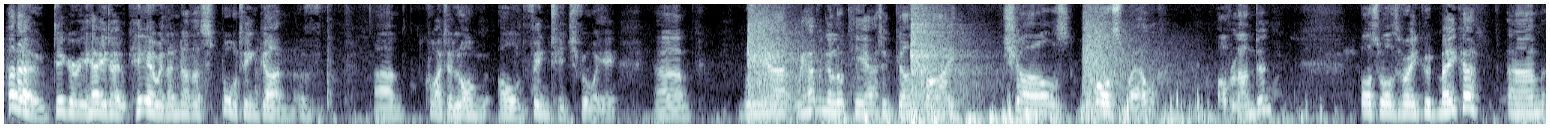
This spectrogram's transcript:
Hello, Diggory Hadoke here with another sporting gun of um, quite a long old vintage for you. Um, we, uh, we're having a look here at a gun by Charles Boswell of London. Boswell's a very good maker. Um,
